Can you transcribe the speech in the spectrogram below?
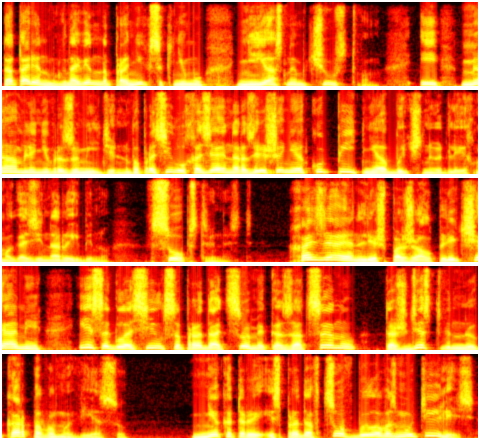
Татарин мгновенно проникся к нему неясным чувством и, мямля невразумительно, попросил у хозяина разрешения купить необычную для их магазина рыбину в собственность. Хозяин лишь пожал плечами и согласился продать сомика за цену, тождественную карповому весу. Некоторые из продавцов было возмутились,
